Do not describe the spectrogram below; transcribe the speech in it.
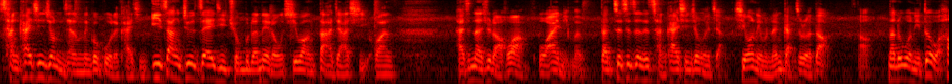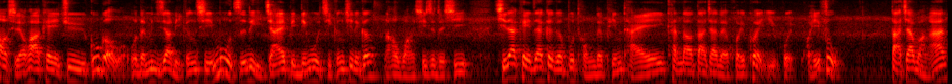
敞开心胸，你才能能够过得开心。以上就是这一集全部的内容，希望大家喜欢。还是那句老话，我爱你们。但这次真的是敞开心胸的讲，希望你们能感受得到。好，那如果你对我好奇的话，可以去 Google 我，我的名字叫李更新，木子李，甲乙丙丁戊己更新的更，然后王羲之的羲，期待可以在各个不同的平台看到大家的回馈与回回复。大家晚安、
